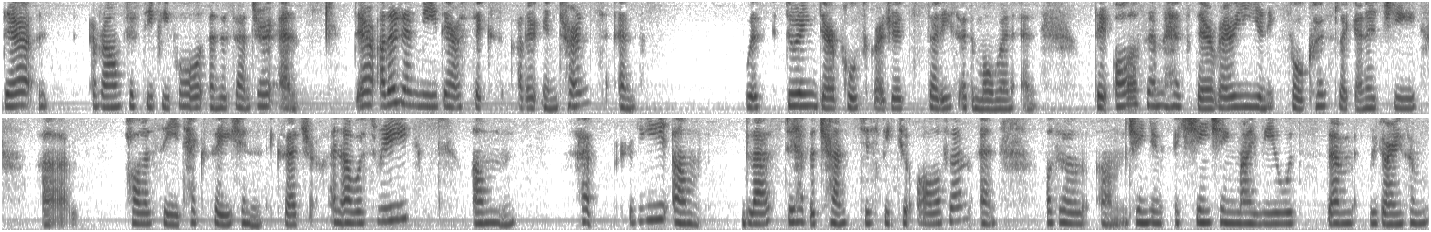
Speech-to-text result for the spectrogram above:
there are around 50 people in the center, and there, other than me, there are six other interns, and with doing their postgraduate studies at the moment, and they all of them have their very unique focus, like energy, uh, policy, taxation, etc. And I was really um, really um, blessed to have the chance to speak to all of them and also um, changing exchanging my view with them regarding some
